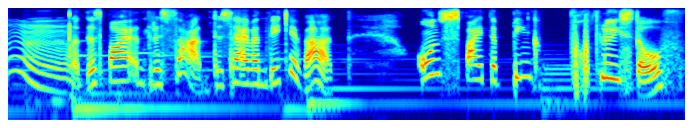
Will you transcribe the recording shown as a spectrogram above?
"Hmm, dis baie interessant." Toe sê hy, "Want weet jy wat? Ons spuit 'n pink vloeistof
